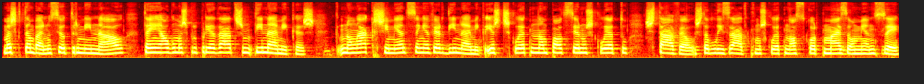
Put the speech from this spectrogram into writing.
mas que também no seu terminal têm algumas propriedades dinâmicas. Não há crescimento sem haver dinâmica. Este esqueleto não pode ser um esqueleto estável, estabilizado, como o esqueleto do nosso corpo mais ou menos é.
